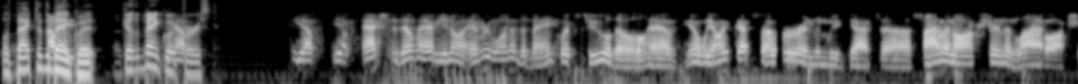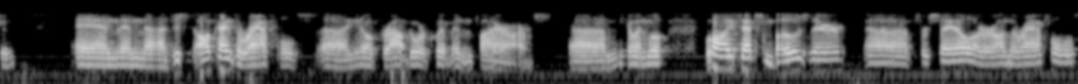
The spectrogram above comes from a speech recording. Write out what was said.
well, back to the I'll be- banquet. Go to the banquet Yep. first. Yep, yep. Actually, they'll have you know every one of the banquets too. They'll have you know we always got supper, and then we've got uh, silent auction and live auction, and then uh, just all kinds of raffles. Uh, you know for outdoor equipment and firearms. Um, you know, and we'll we'll always have some bows there uh, for sale or on the raffles,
